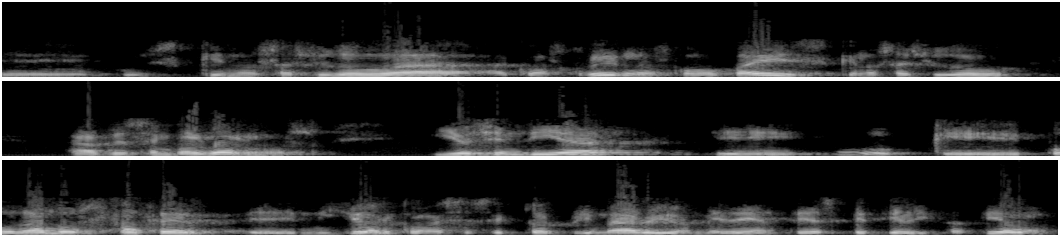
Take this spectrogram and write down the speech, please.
eh, pues, que nos axudou a, a construirnos como país, que nos axudou a desenvolvernos. E hoxe en día eh, o que podamos facer eh, millor con ese sector primario mediante a especialización,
